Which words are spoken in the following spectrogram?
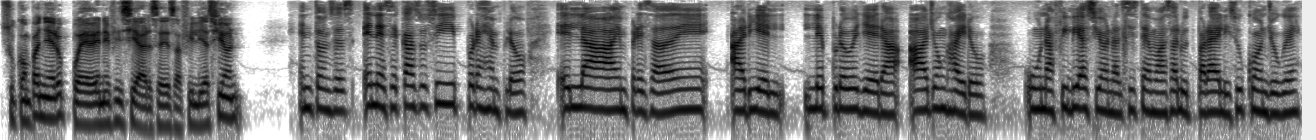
su compañero puede beneficiarse de esa afiliación. Entonces, en ese caso, si, por ejemplo, la empresa de Ariel le proveyera a John Jairo una afiliación al sistema de salud para él y su cónyuge,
